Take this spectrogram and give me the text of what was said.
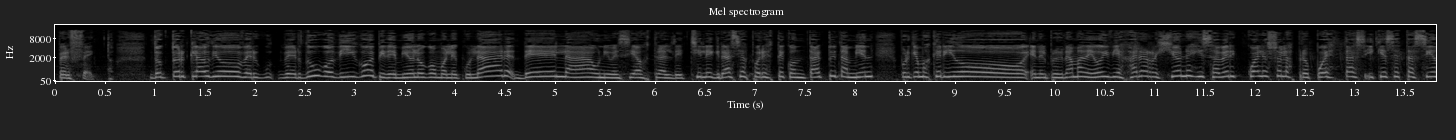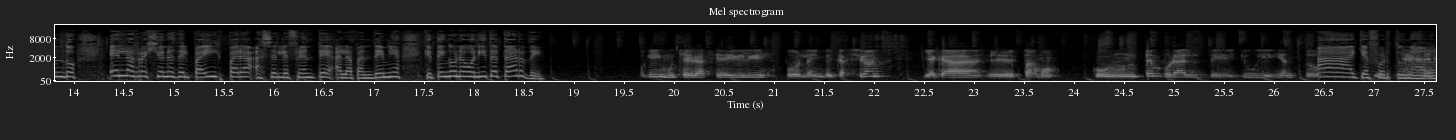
Perfecto. Doctor Claudio Verdugo, digo, epidemiólogo molecular de la Universidad Austral de Chile, gracias por este contacto y también porque hemos querido en el programa de hoy viajar a regiones y saber cuáles son las propuestas y qué se está haciendo en las regiones del país para hacerle frente a la pandemia. Que tenga una bonita tarde. Ok, muchas gracias, por la invitación y acá eh, estamos con un temporal de lluvia y viento. Ah, qué afortunado,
